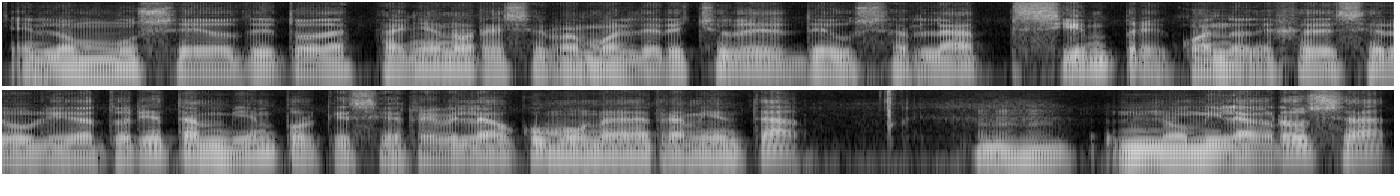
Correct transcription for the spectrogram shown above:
los museos de toda España nos reservamos el derecho de, usarla siempre, cuando deje de ser obligatoria también, porque se ha revelado como una herramienta no milagrosa,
